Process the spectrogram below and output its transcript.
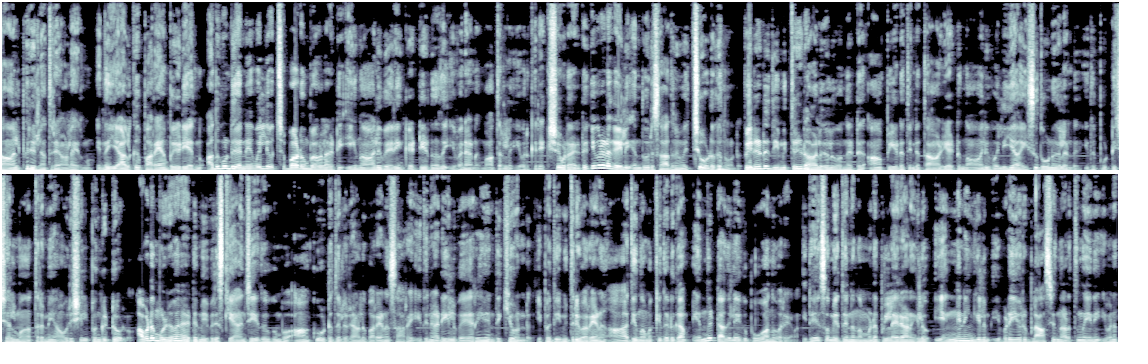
താല്പര്യമില്ലാത്ത ഒരാളായിരുന്നു. എന്ന് ഇയാൾക്ക് പറയാൻ പേടിയായിരുന്നു. അതുകൊണ്ട് തന്നെ വലിയ ഒച്ചപ്പാടും ബഹളമായിട്ട് ഈ നാല് പേരെയും കെട്ടിയിടുന്നത് ഇവനാണ്. മാത്രമല്ല ഇവർക്ക് രക്ഷപ്പെടാനായിട്ട് ഇവരുടെ കയ്യിൽ എന്തോ ഒരു സാധനം വെച്ച് കൊടുക്കുന്നുണ്ട്. പിന്നീട് ദിമിത്രിയുടെ ആളുകൾ വന്നിട്ട് ആ പീഠത്തിന്റെ താഴെയായിട്ട് നാല് വലിയ ഐസ് തൂണുകളുണ്ട്. ഇത് പൊട്ടിച്ചാൽ മാത്രമേ ആ ഒരു ശില്പം കിട്ടുള്ളൂ അവിടെ മുഴുവനായിട്ടും ഇവർ സ്കാൻ ചെയ്ത് നോക്കുമ്പോൾ ആ കൂട്ടത്തിൽ ഒരാൾ പറയണ സാറേ ഇതിനടിയിൽ വേറെ എന്തൊക്കെയോ ഉണ്ട്. ഇപ്പൊ ദിമിത്രി പറയണ ആദ്യം നമുക്ക് ഇതെടുക്കാം. എന്നിട്ട് അതിലേക്ക് പോവാന്ന് പറയണം. ഇതേ സമയത്ത് തന്നെ നമ്മുടെ പിള്ളേരാണെങ്കിലോ എങ്ങനെയെങ്കിലും ഇവിടെ ഈ ഒരു ബ്ലാസ്റ്റ് നടത്തുന്നതിന് ഇവനെ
